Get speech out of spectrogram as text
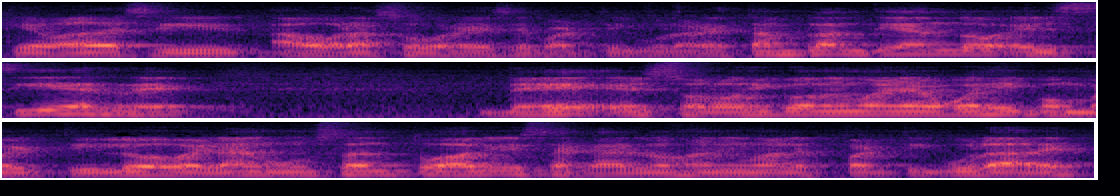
qué va a decir ahora sobre ese particular. Están planteando el cierre del zoológico de Mayagüez y convertirlo en un santuario y sacar los animales particulares.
